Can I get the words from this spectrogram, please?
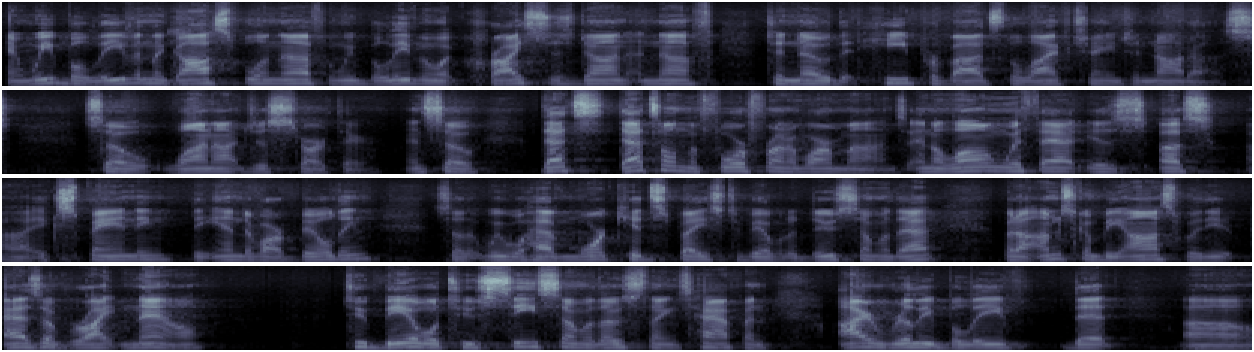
And we believe in the gospel enough and we believe in what Christ has done enough to know that He provides the life change and not us. So why not just start there? And so that's that's on the forefront of our minds. And along with that is us uh, expanding the end of our building so that we will have more kid space to be able to do some of that. But I'm just going to be honest with you. As of right now, to be able to see some of those things happen, I really believe that uh,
